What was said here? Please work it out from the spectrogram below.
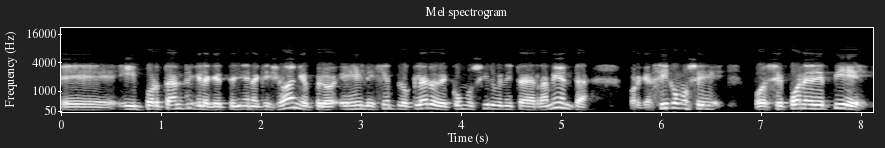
eh, importante que la que tenía en aquellos años, pero es el ejemplo claro de cómo sirven estas herramientas, porque así como se, se pone de pie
